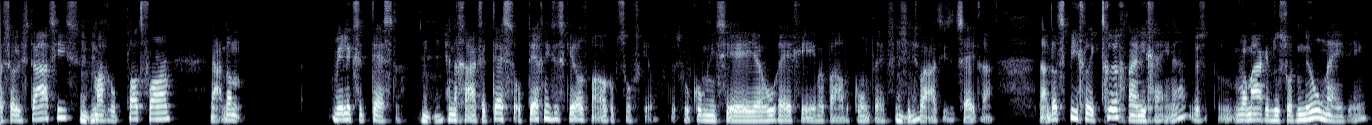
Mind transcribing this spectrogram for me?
sollicitaties, mm -hmm. mag ik op platform. Nou, dan wil ik ze testen. Mm -hmm. En dan ga ik ze testen op technische skills, maar ook op soft skills. Dus hoe communiceer je, hoe reageer je in bepaalde contexten, mm -hmm. situaties, et cetera. Nou, dat spiegel ik terug naar diegene. Dus we maken dus een soort nulmeting.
